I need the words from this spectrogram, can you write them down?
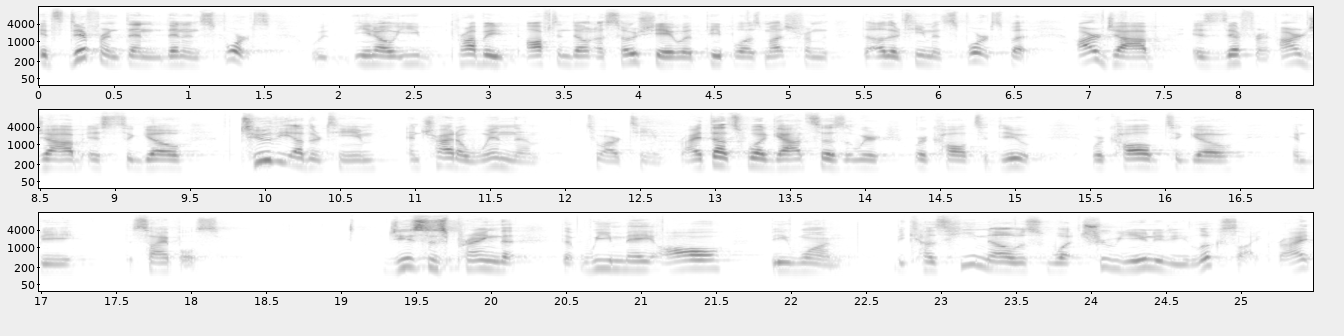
it's different than, than in sports. You know, you probably often don't associate with people as much from the other team in sports, but our job is different. Our job is to go to the other team and try to win them to our team, right? That's what God says that we're, we're called to do. We're called to go and be disciples. Jesus is praying that, that we may all be one because he knows what true unity looks like, right?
